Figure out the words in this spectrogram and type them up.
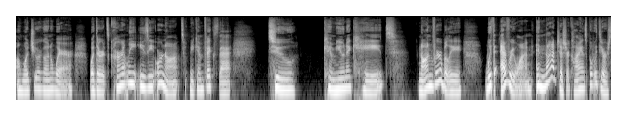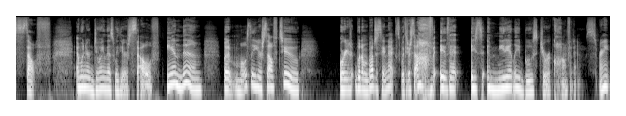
on what you are going to wear, whether it's currently easy or not, we can fix that to communicate non-verbally with everyone and not just your clients, but with yourself. And when you're doing this with yourself and them, but mostly yourself too, or what I'm about to say next with yourself is that is immediately boost your confidence, right?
